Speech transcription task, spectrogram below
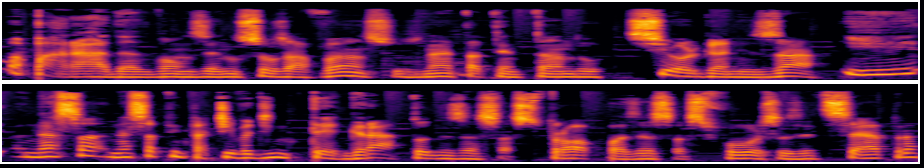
Uma parada, vamos dizer, nos seus avanços, né? Tá tentando se organizar. E nessa, nessa tentativa de integrar todas essas tropas, essas forças, etc.,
